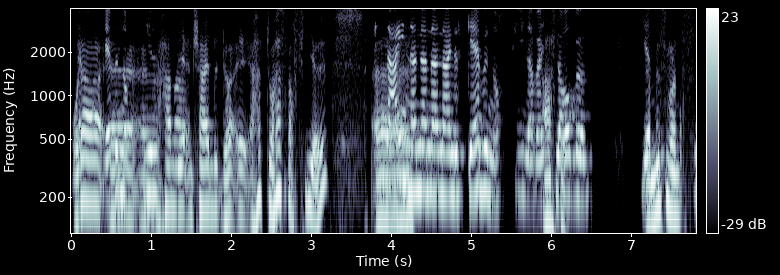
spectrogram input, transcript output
Oder äh, haben wir entscheidend, du äh, hast, du hast noch viel? Nein, äh, nein, nein, nein, nein, es gäbe noch viel, aber ich glaube, da müssen wir uns,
